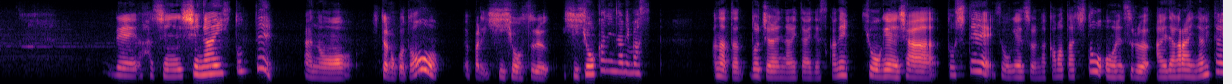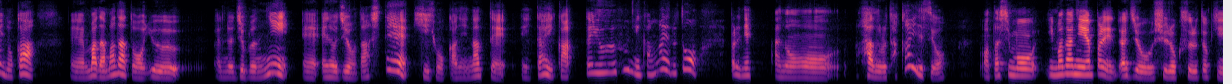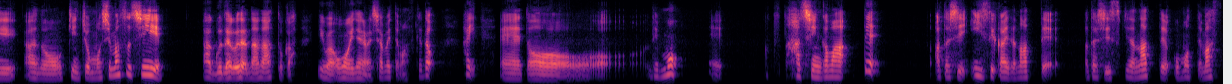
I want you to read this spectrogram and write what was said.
で発信しない人ってあの人のことをやっぱり批評する、批評家になります。あなたどちらになりたいですかね？表現者として表現する仲間たちと応援する間柄になりたいのか、えー、まだまだという自分に、NG を出して批評家になっていたいか？っていうふうに考えると、やっぱりね、あの、ハードル高いですよ。私もいまだにやっぱりラジオを収録するとき、あの緊張もしますし、あ、ぐだぐだだなとか、今思いながら喋ってますけど、はい、えっ、ー、と、でも、え発信側で私、いい世界だなって、私好きだなって思ってます。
